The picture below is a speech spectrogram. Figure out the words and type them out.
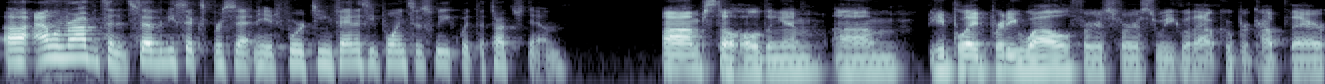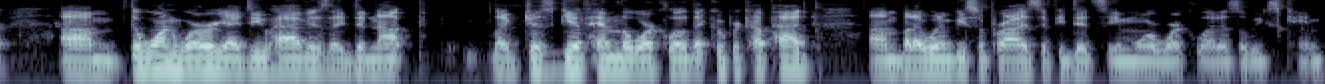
Uh, Allen Robinson at 76%. He had 14 fantasy points this week with the touchdown. I'm still holding him. Um, he played pretty well for his first week without Cooper Kupp there. Um, the one worry I do have is they did not like just give him the workload that Cooper Kupp had. Um, but I wouldn't be surprised if he did see more workload as the weeks came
